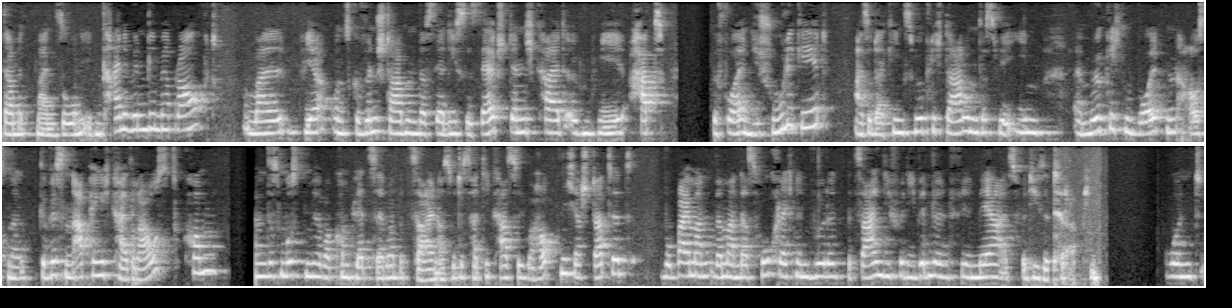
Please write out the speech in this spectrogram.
damit mein Sohn eben keine Windel mehr braucht, weil wir uns gewünscht haben, dass er diese Selbstständigkeit irgendwie hat, bevor er in die Schule geht. Also da ging es wirklich darum, dass wir ihm ermöglichen wollten, aus einer gewissen Abhängigkeit rauszukommen. Das mussten wir aber komplett selber bezahlen. Also das hat die Kasse überhaupt nicht erstattet. Wobei man, wenn man das hochrechnen würde, bezahlen die für die Windeln viel mehr als für diese Therapie. Und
